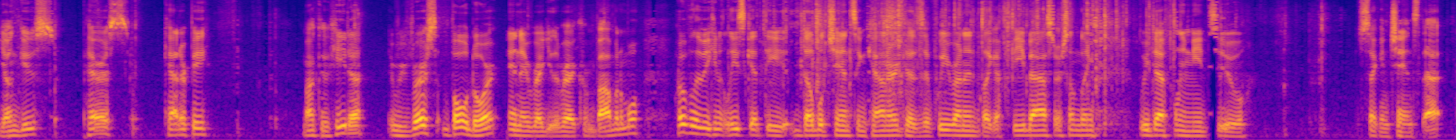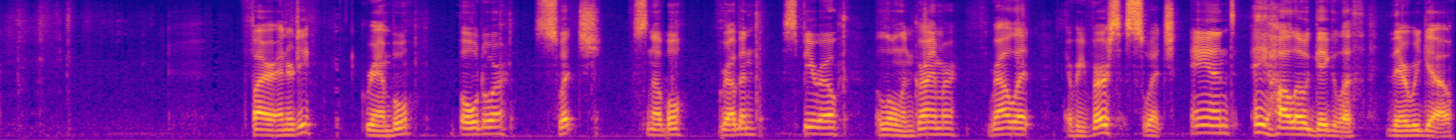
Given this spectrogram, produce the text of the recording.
Goose, Paras, Caterpie, Makuhita, a reverse Boldore, and a regular rare Crabominable. Hopefully we can at least get the double chance encounter, because if we run into like a Feebas or something, we definitely need to second chance that. Fire Energy, Gramble, Boldore, Switch, Snubbull, Grubbin, Spearow, Alolan Grimer, Rowlet, a reverse switch, and a holo Gigalith. There we go.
